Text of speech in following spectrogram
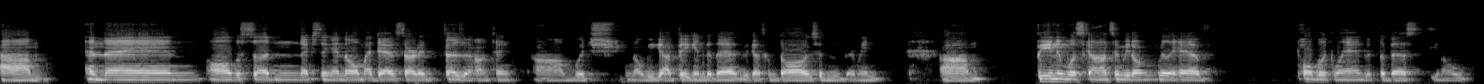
Um, and then all of a sudden, next thing I know, my dad started pheasant hunting, um, which you know we got big into that. We got some dogs, and I mean, um, being in Wisconsin, we don't really have public land with the best, you know,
